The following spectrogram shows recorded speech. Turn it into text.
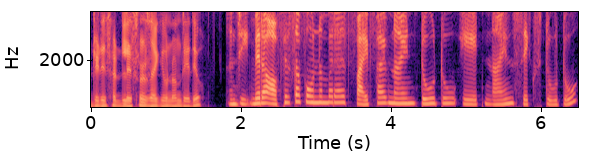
ਜਿਹੜੇ ਸਾਡੇ ਲਿਸਨਰਸ ਹੈਗੇ ਉਹਨਾਂ ਨੂੰ ਦੇ ਦਿਓ। ਜੀ ਮੇਰਾ ਆਫਿਸ ਦਾ ਫੋਨ ਨੰਬਰ ਹੈ 5592289622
